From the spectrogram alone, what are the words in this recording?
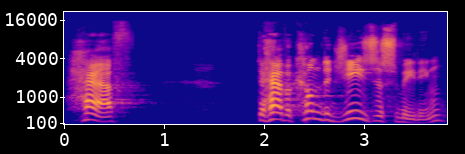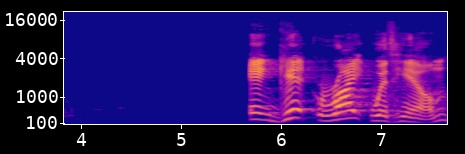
have to have a come to Jesus meeting and get right with Him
